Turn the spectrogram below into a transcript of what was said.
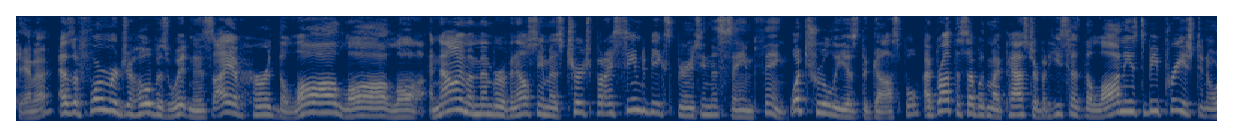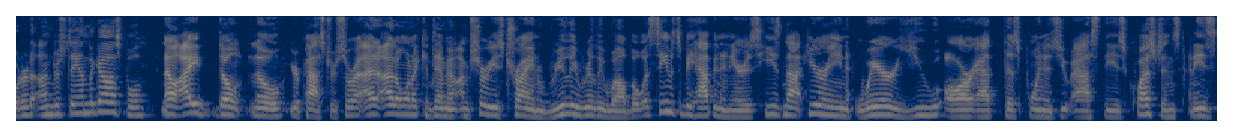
Can I? As a former Jehovah's Witness, I have heard the law, law, law. And now I'm a member of an LCMS church, but I seem to be experiencing the same thing. What truly is the gospel? I brought this up with my pastor, but he says the law needs to be preached in order to understand the gospel. Now, I don't know your pastor, so I, I don't want to condemn him. I'm sure he's trying really, really well, but what seems to be happening here is he's not hearing where you are at this point as you ask these questions, and he's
